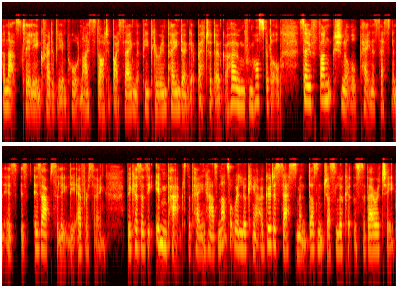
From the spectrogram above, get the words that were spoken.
and that's clearly incredibly important. I started by saying that people who are in pain don't get better, don't go home from hospital. So functional pain assessment is is is absolutely everything because of the impact the pain has, and that's what we're looking at. A good assessment doesn't just look at the severity;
